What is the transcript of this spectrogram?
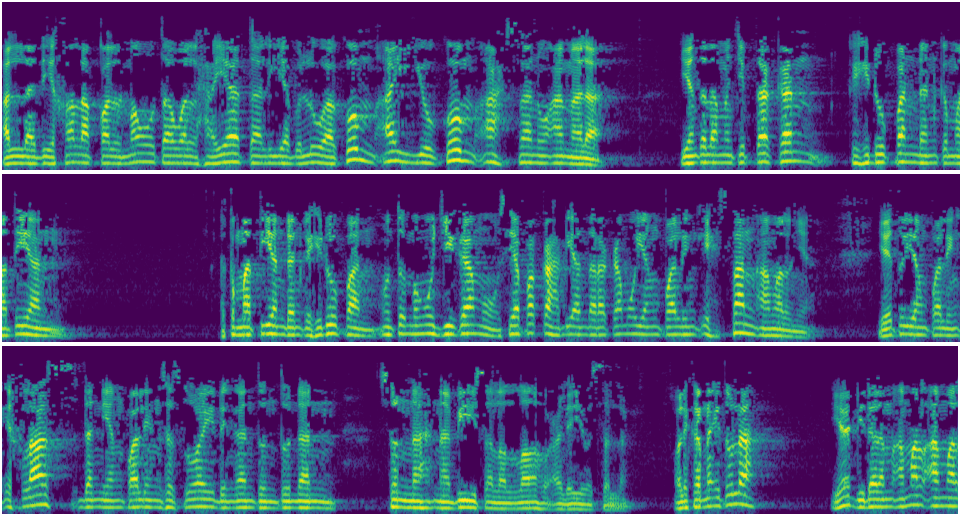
alladzi khalaqal mauta wal hayata liyabluwakum ayyukum ahsanu amala yang telah menciptakan kehidupan dan kematian kematian dan kehidupan untuk menguji kamu siapakah di antara kamu yang paling ihsan amalnya yaitu yang paling ikhlas dan yang paling sesuai dengan tuntunan sunnah Nabi sallallahu alaihi wasallam oleh karena itulah Ya, di dalam amal-amal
